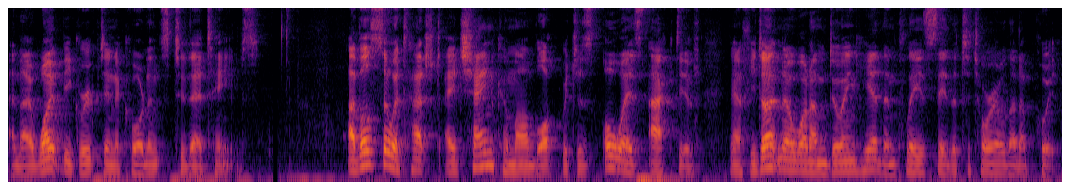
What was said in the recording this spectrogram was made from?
and they won't be grouped in accordance to their teams. I've also attached a chain command block which is always active. Now if you don't know what I'm doing here then please see the tutorial that I put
